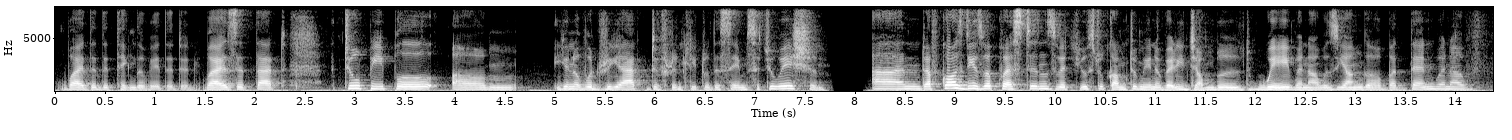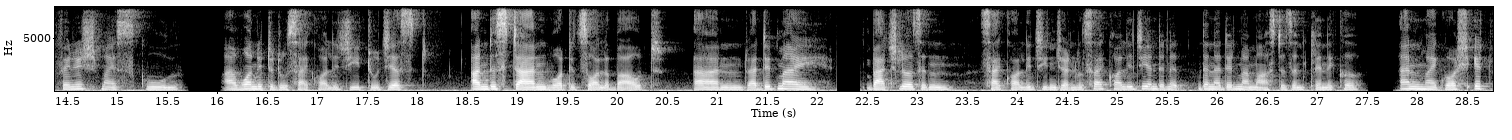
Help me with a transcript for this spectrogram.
Why did they think the way they did? Why is it that two people, um, you know, would react differently to the same situation? And of course, these were questions which used to come to me in a very jumbled way when I was younger. But then, when I finished my school, I wanted to do psychology to just understand what it's all about. And I did my bachelor's in psychology, in general psychology, and then, it, then I did my master's in clinical. And my gosh, it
